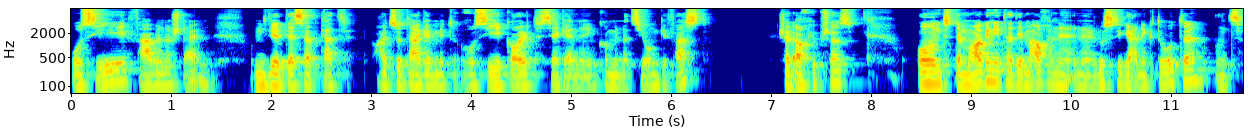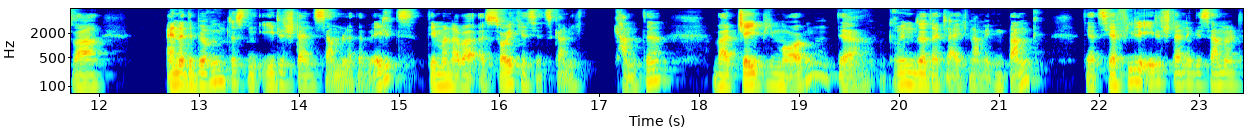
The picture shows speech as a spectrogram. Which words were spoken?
roséfarbener Stein und wird deshalb gerade heutzutage mit Rosé Gold sehr gerne in Kombination gefasst. Schaut auch hübsch aus. Und der Morganit hat eben auch eine, eine lustige Anekdote. Und zwar einer der berühmtesten Edelsteinsammler der Welt, den man aber als solches jetzt gar nicht kannte, war JP Morgan, der Gründer der gleichnamigen Bank. Der hat sehr viele Edelsteine gesammelt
